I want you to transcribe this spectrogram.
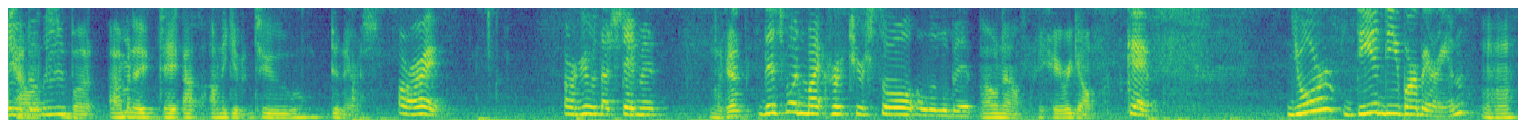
talents but I'm gonna take I'm gonna give it to Daenerys. Alright. I agree with that statement. okay. This one might hurt your soul a little bit. oh no. Here we go. Okay. Your D&D barbarian, mm-hmm.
